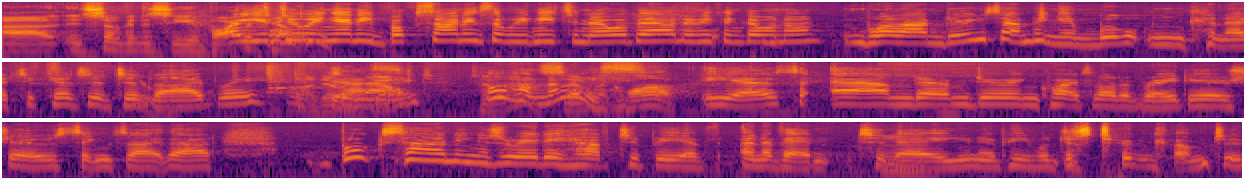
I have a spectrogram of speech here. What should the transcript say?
uh, it's so good to see you, Are you doing me- any book signings that we need to know about? Anything going on? well, I'm doing something in Wilton, Connecticut at a library Oh, there we go. tonight. Oh, how Tonight, Seven nice. o'clock. Yes, and I'm doing quite a lot of radio shows, things like that. Book signings really have to be a, an event today. Mm. You know, people just don't come to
